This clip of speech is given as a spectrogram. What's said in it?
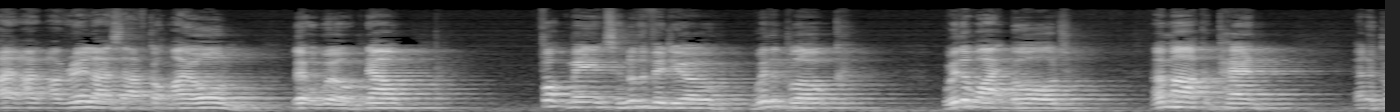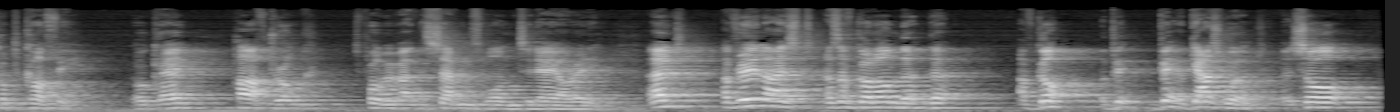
I, I, I realise that I've got my own little world. Now, fuck me, it's another video with a bloke, with a whiteboard, a marker pen, and a cup of coffee, okay? Half drunk. It's probably about the seventh one today already. And I've realised as I've gone on that, that I've got a bit, bit of Gaz World. So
